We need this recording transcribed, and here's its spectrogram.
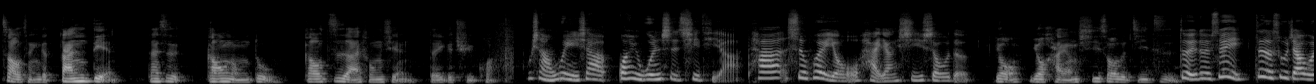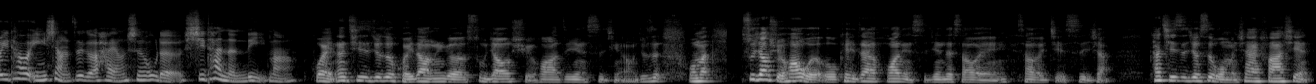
造成一个单点，但是高浓度。高致癌风险的一个区块，我想问一下，关于温室气体啊，它是会有海洋吸收的，有有海洋吸收的机制。对对，所以这个塑胶微粒它会影响这个海洋生物的吸碳能力吗？会，那其实就是回到那个塑胶雪花这件事情啊，就是我们塑胶雪花我，我我可以再花点时间再稍微稍微解释一下。它其实就是我们现在发现，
